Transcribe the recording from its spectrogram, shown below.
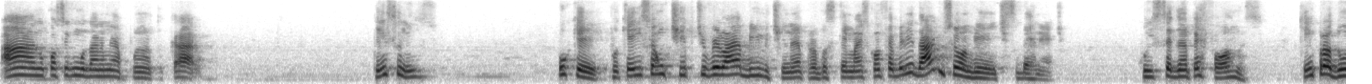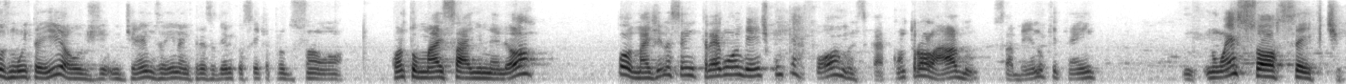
Ah, não consigo mudar na minha planta. Cara, pense nisso. Por quê? Porque isso é um tipo de reliability, né? Para você ter mais confiabilidade no seu ambiente cibernético. Com isso você ganha performance. Quem produz muito aí, ó, o James aí na empresa dele, que eu sei que a produção, ó, quanto mais sair, melhor. Pô, imagina você entrega um ambiente com performance, cara, controlado, sabendo que tem. Não é só safety,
